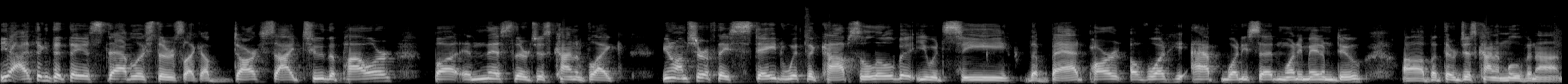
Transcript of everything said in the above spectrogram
Yeah, I think that they established there's like a dark side to the power, but in this they're just kind of like you know, I'm sure if they stayed with the cops a little bit, you would see the bad part of what he what he said and what he made him do. Uh, but they're just kind of moving on.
